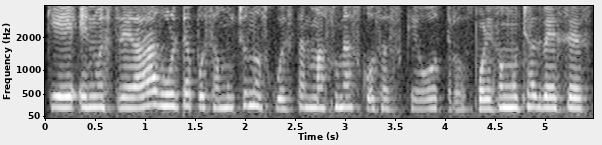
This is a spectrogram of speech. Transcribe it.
que en nuestra edad adulta pues a muchos nos cuestan más unas cosas que otros. Por eso muchas veces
